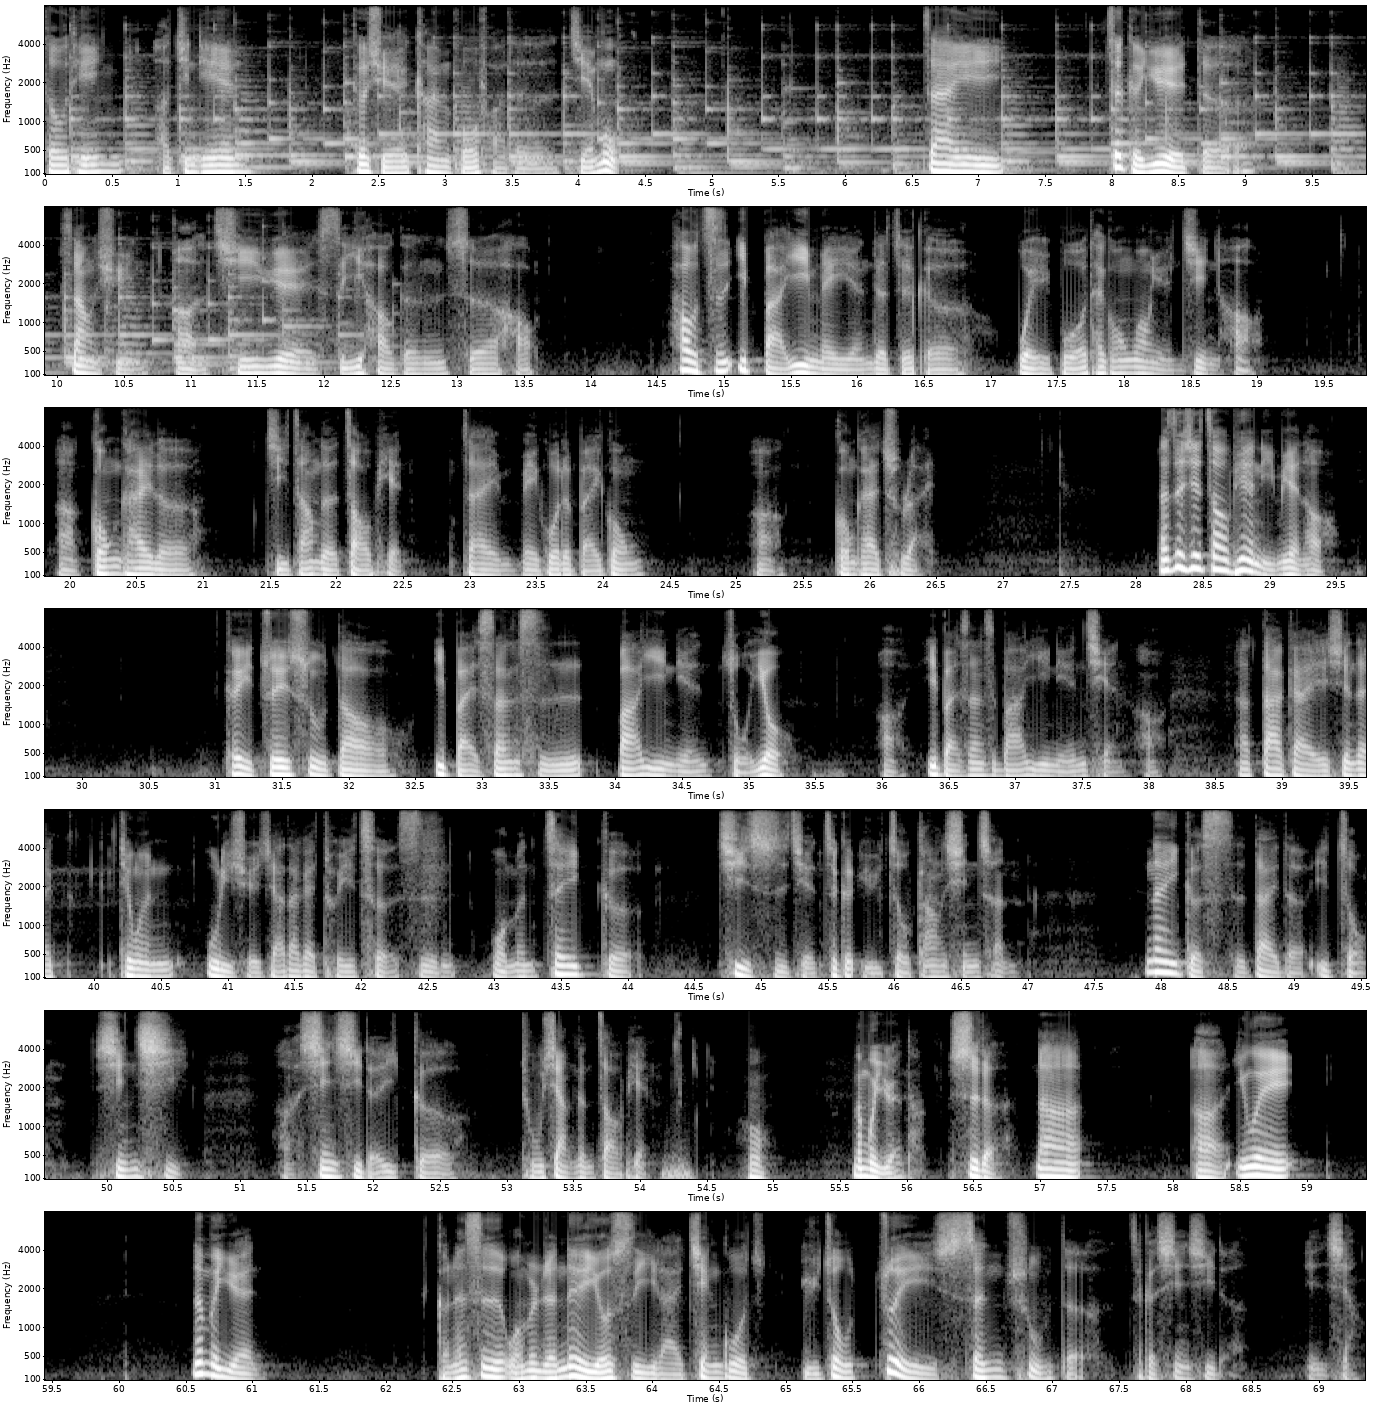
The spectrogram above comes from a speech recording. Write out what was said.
收听啊，今天科学看佛法的节目，在这个月的上旬啊，七月十一号跟十二号，耗资一百亿美元的这个韦伯太空望远镜哈啊，公开了几张的照片，在美国的白宫啊公开出来。那这些照片里面哈，可以追溯到一百三十八亿年左右啊，一百三十八亿年前啊。那大概现在天文物理学家大概推测，是我们这个气时间这个宇宙刚形成那一个时代的一种星系啊，星系的一个图像跟照片。哦，那么远啊？是的，那。啊，因为那么远，可能是我们人类有史以来见过宇宙最深处的这个信息的影像。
